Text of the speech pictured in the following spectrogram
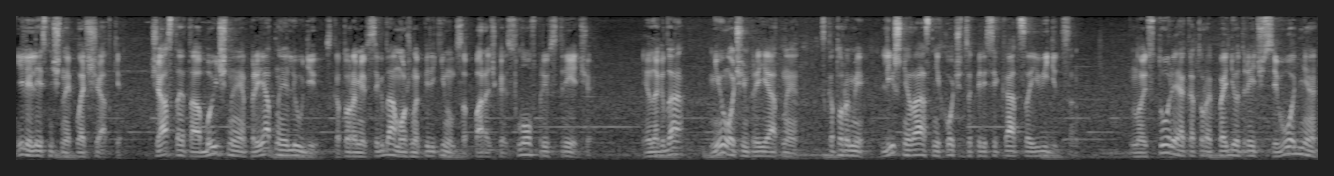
или лестничной площадке. Часто это обычные, приятные люди, с которыми всегда можно перекинуться парочкой слов при встрече. Иногда не очень приятные, с которыми лишний раз не хочется пересекаться и видеться. Но история, о которой пойдет речь сегодня,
